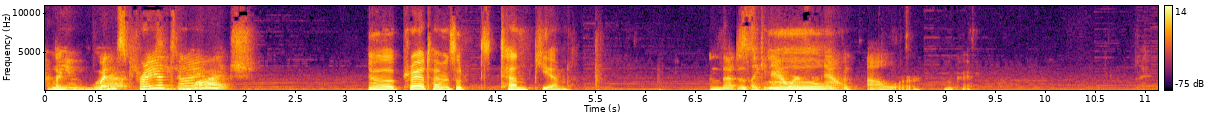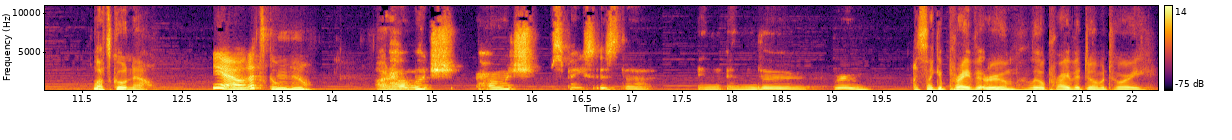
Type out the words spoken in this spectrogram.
I like, mean, we're when's prayer time? Watch. Uh, prayer time is at 10 p.m. And that It's is like an hour from now. an hour. Okay. Let's go now. Yeah, let's go Mhm. now. All How much? How much space is there in in the room? It's like a private room, a little private dormitory.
